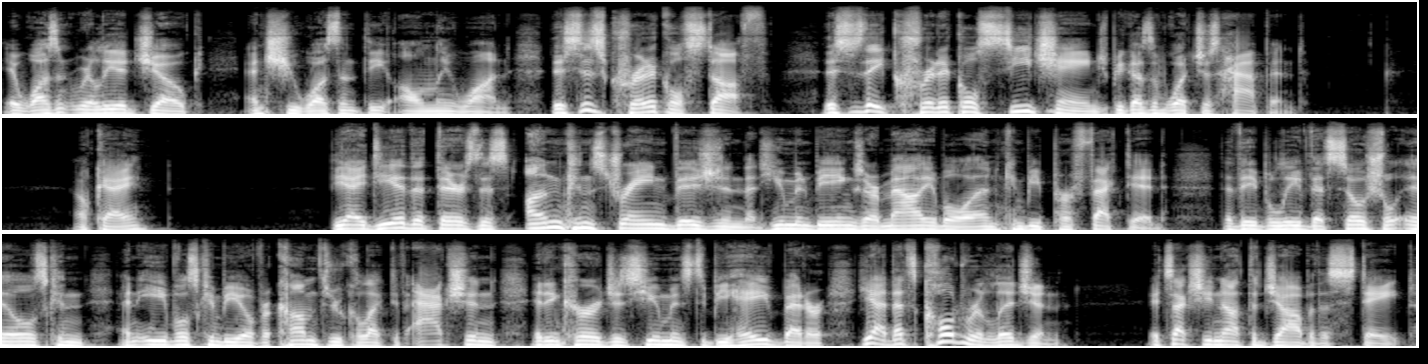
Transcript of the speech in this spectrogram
It wasn't really a joke, and she wasn't the only one. This is critical stuff. This is a critical sea change because of what just happened. Okay? The idea that there's this unconstrained vision that human beings are malleable and can be perfected, that they believe that social ills can and evils can be overcome through collective action, it encourages humans to behave better. Yeah, that's called religion. It's actually not the job of the state.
